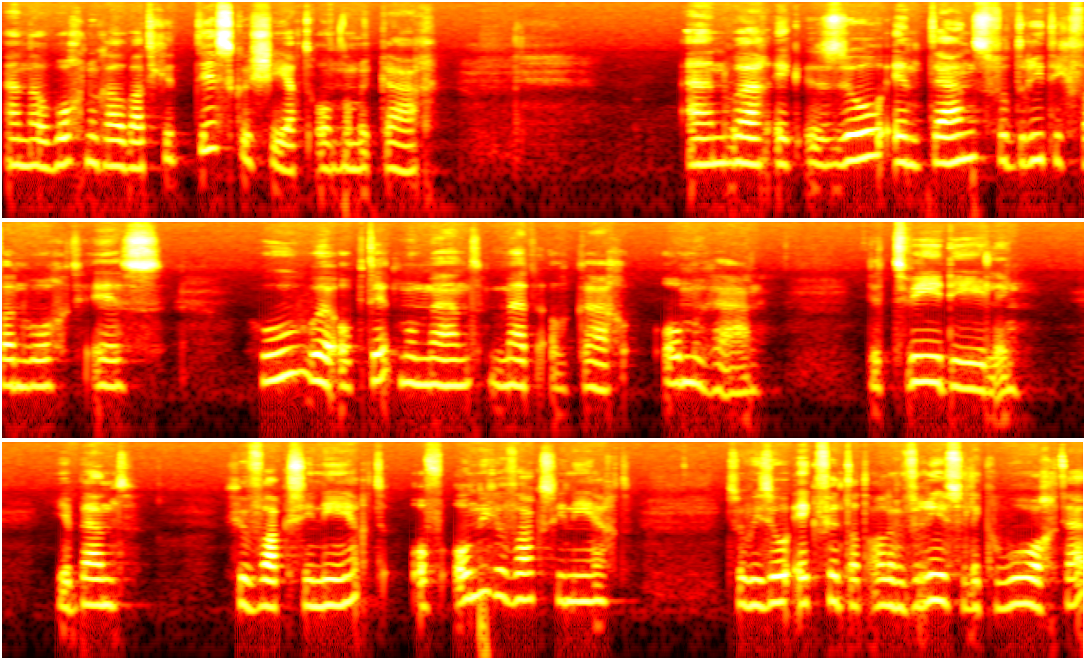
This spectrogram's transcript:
en er wordt nogal wat gediscussieerd onder elkaar. En waar ik zo intens verdrietig van word, is hoe we op dit moment met elkaar omgaan. De tweedeling. Je bent gevaccineerd of ongevaccineerd. Sowieso, ik vind dat al een vreselijk woord. Hè?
